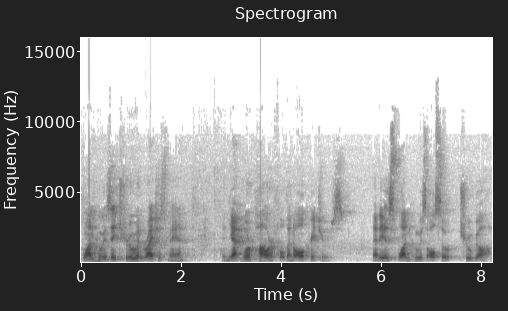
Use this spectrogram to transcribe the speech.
One who is a true and righteous man, and yet more powerful than all creatures. That is, one who is also true God.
